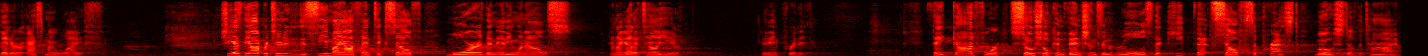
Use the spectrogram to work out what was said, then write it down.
better, ask my wife. She has the opportunity to see my authentic self more than anyone else. And I got to tell you, it ain't pretty. Thank God for social conventions and rules that keep that self suppressed most of the time.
